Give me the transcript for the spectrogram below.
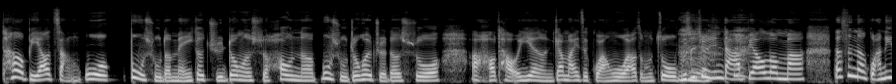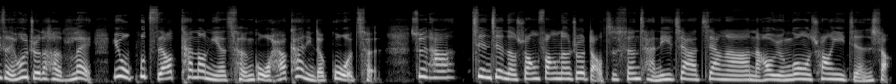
特别要掌握部署的每一个举动的时候呢，部署就会觉得说啊，好讨厌哦，你干嘛一直管我？我要怎么做？我不是就已经达标了吗？但是呢，管理者也会觉得很累，因为我不只要看到你的成果，我还要看你的过程，所以他渐渐的双方呢就会导致生产力下降啊，然后员工的创意减少。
